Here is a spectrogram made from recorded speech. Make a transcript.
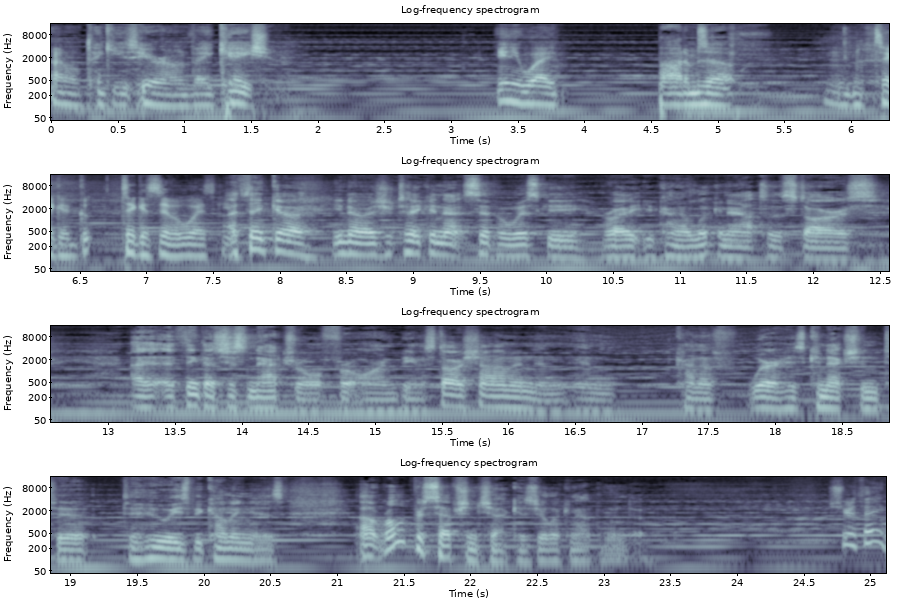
I don't think he's here on vacation. Anyway, bottoms up. Take a take a sip of whiskey. I think, uh, you know, as you're taking that sip of whiskey, right, you're kind of looking out to the stars. I, I think that's just natural for Oren being a star shaman and, and kind of where his connection to, to who he's becoming is. Uh, roll a perception check as you're looking out the window. Sure thing.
